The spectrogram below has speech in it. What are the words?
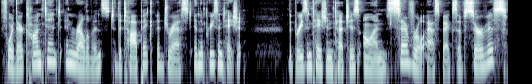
for their content and relevance to the topic addressed in the presentation the presentation touches on several aspects of service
